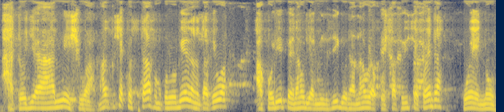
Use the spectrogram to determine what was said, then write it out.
hatujahamishwa. Maana kisha kustaafu, mkurugenzi anatakiwa akulipe nauli ya mizigo na nauli ya kusafirisha kwenda kwenu.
